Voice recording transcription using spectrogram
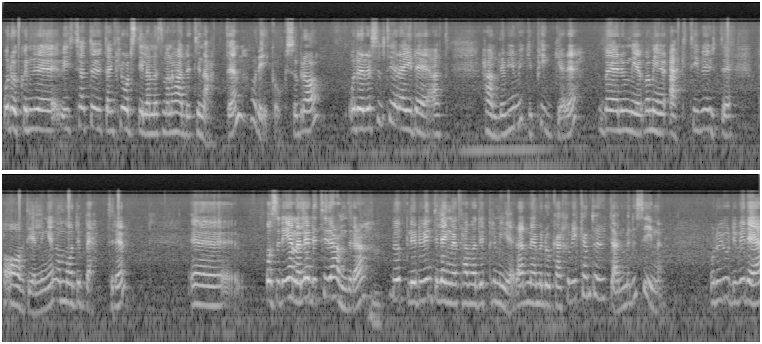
Och då kunde vi sätta ut den klådstillande som han hade till natten och det gick också bra. Och det resulterade i det att han blev ju mycket piggare. Började mer, vara mer aktiv ute på avdelningen och mådde bättre. Eh, och så det ena ledde till det andra. Mm. Då upplevde vi inte längre att han var deprimerad. Nej men då kanske vi kan ta ut den medicinen. Och då gjorde vi det.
